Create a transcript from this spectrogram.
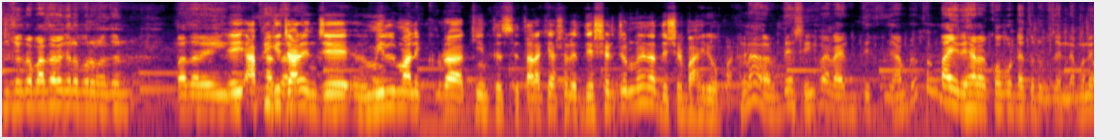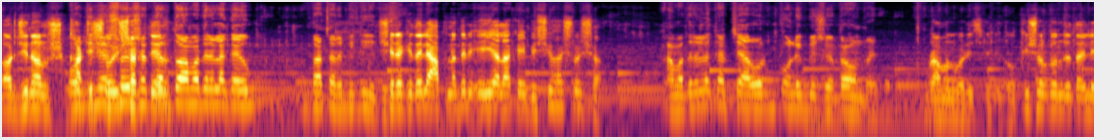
কৃষকরা বাজারে গেলে পরে মনে বাজারে এই আপনি কি জানেন যে মিল মালিকরা কিনতেছে? তারা কি আসলে দেশের জন্যই না দেশের বাইরেও পাঠায়? না দেশেই পাঠায়। আমরা তো বাইরে হারার খবরটা এতটুকু জানি না। মানে অরিজিনাল খাঁটি সরিষার তেল। তো আমাদের এলাকায় বাজারে বিক্রি হচ্ছে সেটা কি তাহলে আপনাদের এই এলাকায় বেশি হয় সরিষা? আমাদের এলাকার চেয়ে আরও অনেক বেশি হয় ব্রাউন বাইক ব্রাহ্মণবাড়ি সাইডে ও কিশোরগঞ্জে তাইলে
